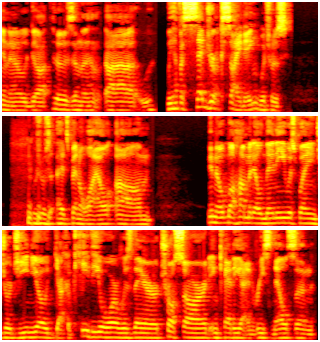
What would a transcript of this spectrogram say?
you know, we got who's in the. Uh, we have a Cedric sighting, which was, which was it's been a while. Um, you know, Mohamed Elneny was playing Jorginho, Jakub Kiwior was there, Trossard, Nketiah, and Reiss Nelson.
